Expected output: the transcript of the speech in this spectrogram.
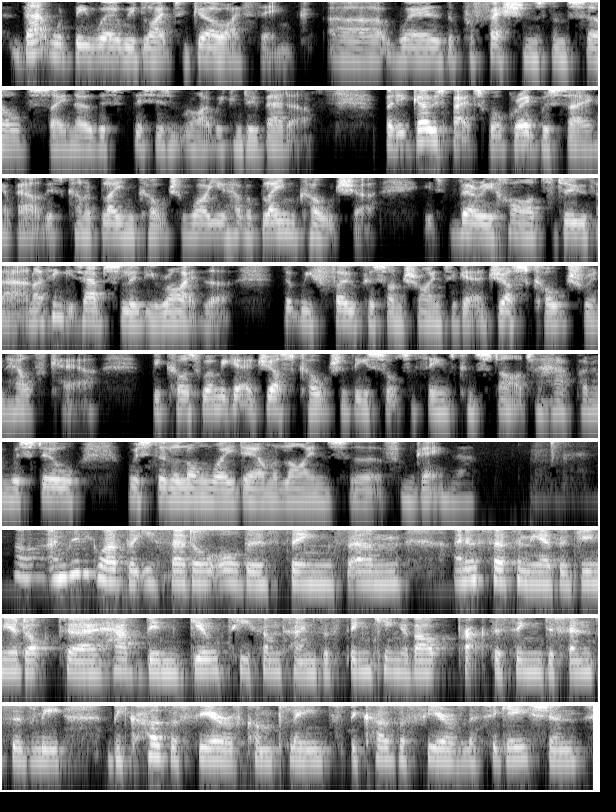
that would be where we'd like to go, I think, uh, where the professions themselves say, no, this, this isn't right, we can do better. But it goes back to what Greg was saying about this kind of blame culture. While you have a blame culture, it's very hard to do that. And I think it's absolutely right that, that we focus on trying to get a just culture in healthcare because when we get a just culture, these sorts of things can start to happen, and we're still we're still a long way down the lines uh, from getting there. Well, I'm really glad that you said all, all those things. Um, I know certainly as a junior doctor, I have been guilty sometimes of thinking about practicing defensively because of fear of complaints, because of fear of litigation.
